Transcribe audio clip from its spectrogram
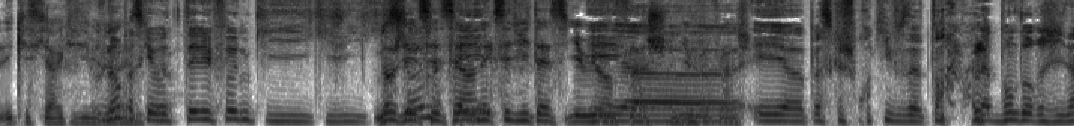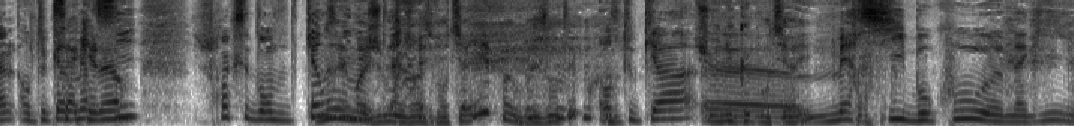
les, qu'est-ce qu'il y a Non, parce que téléphone qui, qui, Non, c'est un excès de vitesse. Il y a eu un flash. Euh, flash. Et euh, parce que je crois qu'il vous attend la bande originale. En tout cas, merci. Je crois que c'est dans 15 non, minutes. Moi, je, moi, je reste pour Thierry, pas vous présenter. En tout cas, je suis venu que pour Thierry. Euh, merci beaucoup, Nagui,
